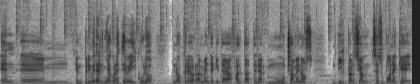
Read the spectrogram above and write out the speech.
en, em, en primera línea con este vehículo no creo realmente que te haga falta tener mucha menos dispersión. Se supone que,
